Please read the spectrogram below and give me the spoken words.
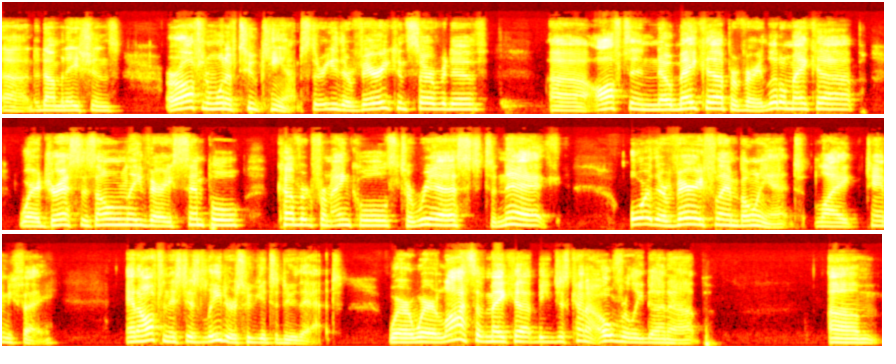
uh, denominations are often one of two camps. They're either very conservative, uh, often no makeup or very little makeup, wear dresses only, very simple, covered from ankles to wrist to neck, or they're very flamboyant, like Tammy Faye. And often it's just leaders who get to do that, where where lots of makeup be just kind of overly done up. Um,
